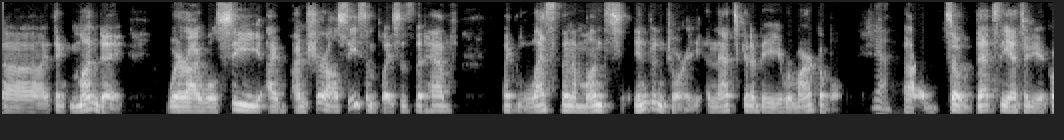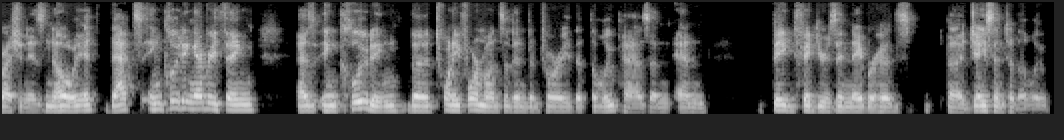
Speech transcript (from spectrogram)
uh, I think Monday, where I will see, I, I'm sure I'll see some places that have like less than a month's inventory, and that's going to be remarkable. Yeah. Uh, so that's the answer to your question is no, it that's including everything as including the 24 months of inventory that the loop has and and big figures in neighborhoods uh, adjacent to the loop.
